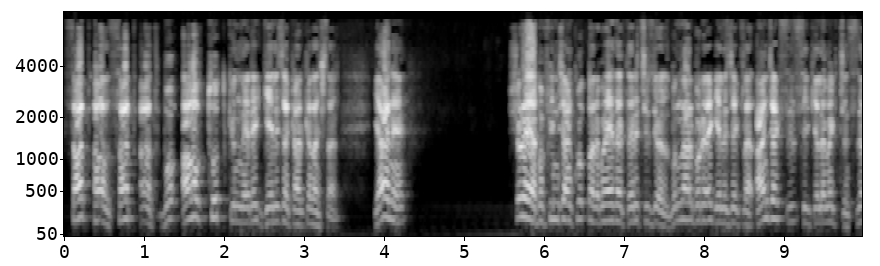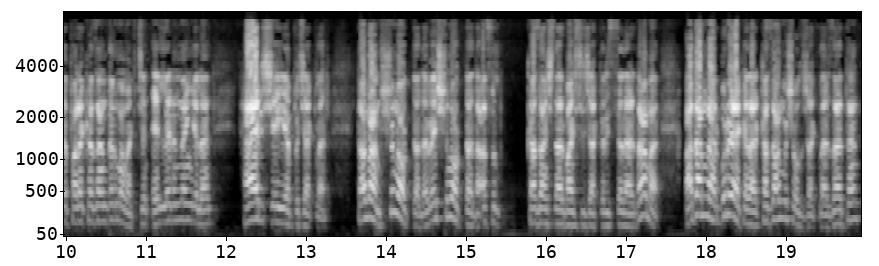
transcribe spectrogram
Sat al, sat at. Bu al tut günleri gelecek arkadaşlar. Yani şuraya bu fincan kulpları, bu hedefleri çiziyoruz. Bunlar buraya gelecekler. Ancak sizi silkelemek için, size para kazandırmamak için ellerinden gelen her şeyi yapacaklar. Tamam şu noktada ve şu noktada asıl kazançlar başlayacaktır hisselerde ama adamlar buraya kadar kazanmış olacaklar zaten.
